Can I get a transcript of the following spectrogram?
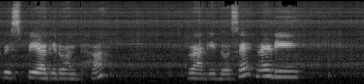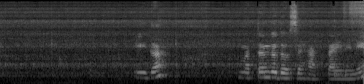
ಕ್ರಿಸ್ಪಿಯಾಗಿರುವಂತಹ ರಾಗಿ ದೋಸೆ ರೆಡಿ. ಈಗ ಮತ್ತೊಂದು ದೋಸೆ ಹಾಕ್ತಾ ಇದ್ದೀನಿ.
